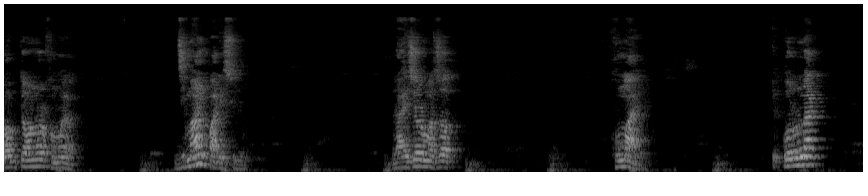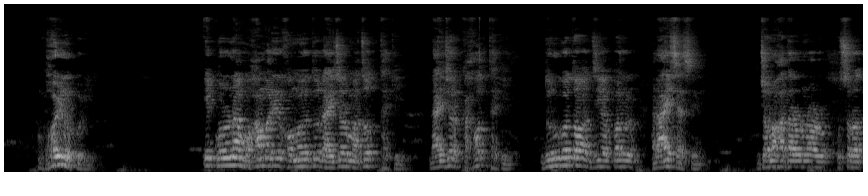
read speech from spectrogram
লকডাউনৰ সময়ত যিমান পাৰিছিলোঁ ৰাইজৰ মাজত সোমাই এই কৰোণাক ভয় নকৰি এই কৰোণা মহামাৰীৰ সময়তো ৰাইজৰ মাজত থাকি ৰাইজৰ কাষত থাকি দুৰ্গত যিসকল ৰাইজ আছে জনসাধাৰণৰ ওচৰত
